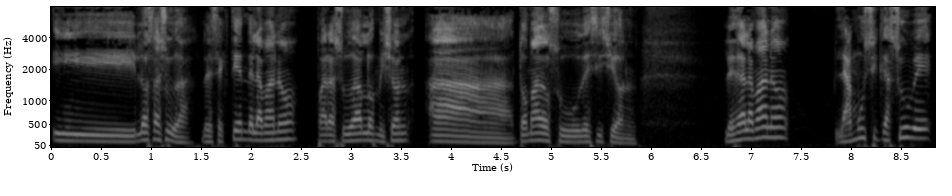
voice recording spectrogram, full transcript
y los ayuda, les extiende la mano para ayudarlos. Millón ha tomado su decisión. Les da la mano, la música sube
